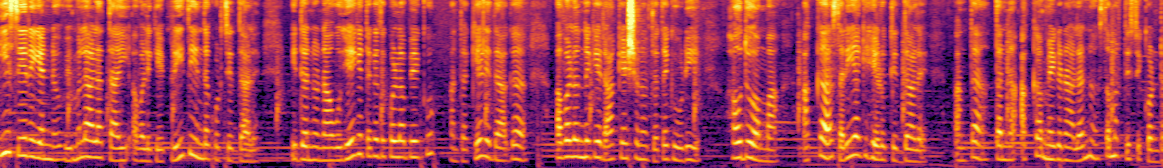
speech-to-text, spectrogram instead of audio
ಈ ಸೀರೆಯನ್ನು ವಿಮಲಾಳ ತಾಯಿ ಅವಳಿಗೆ ಪ್ರೀತಿಯಿಂದ ಕೊಡಿಸಿದ್ದಾಳೆ. ಇದನ್ನು ನಾವು ಹೇಗೆ ತೆಗೆದುಕೊಳ್ಳಬೇಕು? ಅಂತ ಕೇಳಿದಾಗ ಅವಳೊಂದಿಗೆ ರಾಕೇಶನು ಜೊತೆಗೂಡಿ, ಹೌದು ಅಮ್ಮ ಅಕ್ಕ ಸರಿಯಾಗಿ ಹೇಳುತ್ತಿದ್ದಾಳೆ ಅಂತ ತನ್ನ ಅಕ್ಕ ಮೇಘನಾಳನ್ನು ಸಮರ್ಥಿಸಿಕೊಂಡ.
